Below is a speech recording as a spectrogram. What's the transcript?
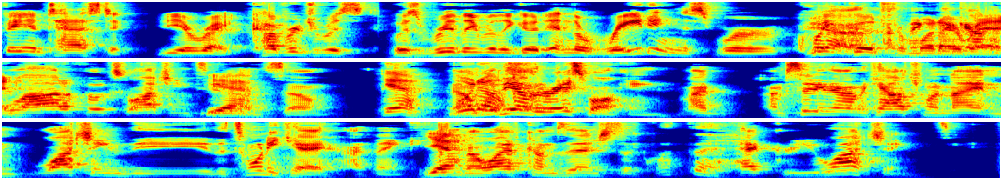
fantastic. You're right. Coverage was, was really, really good. And the ratings were quite Yeah, good I from think what I got read. a lot of folks watching too. Yeah. So Yeah. no, what I'm else? on the race walking. I, I'm sitting there on the couch one night and watching the the 20k. I think. Yeah. My wife comes in. She's like, "What the heck are you watching?" Like,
